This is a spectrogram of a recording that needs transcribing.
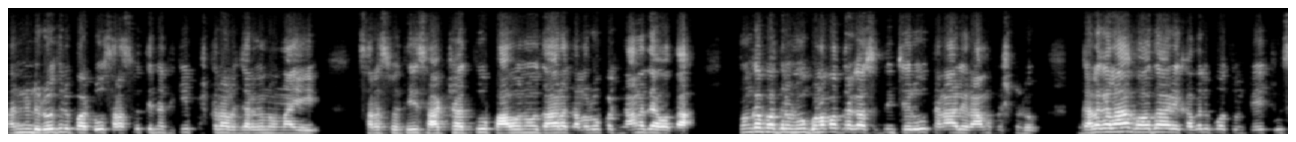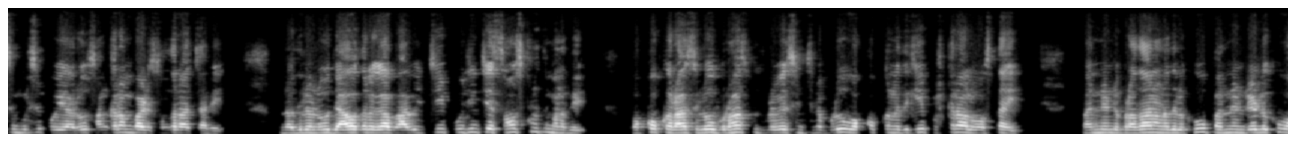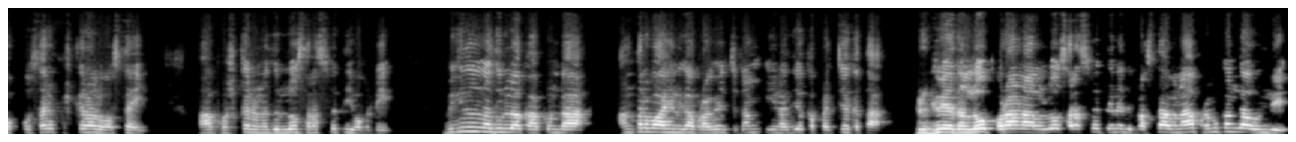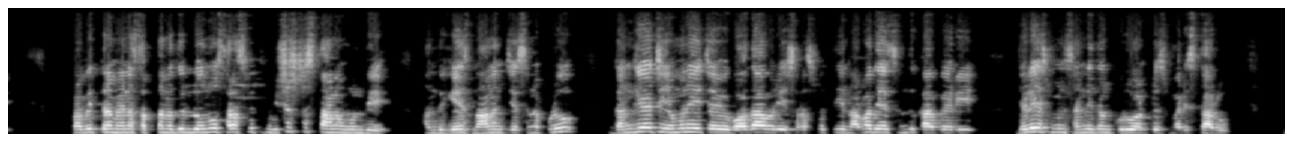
పన్నెండు రోజుల పాటు సరస్వతి నదికి పుష్కరాలు జరగనున్నాయి. సరస్వతి సాక్షాత్తు పావనోదార జలరూప జ్ఞానదేవత. తుంగభద్రను గుణభద్రగా స్థుతించారు తెనాలి రామకృష్ణుడు. గలగలా గోదావరి కదలిపోతుంటే చూసి మురిసిపోయారు శంకరంబాడి సుందరాచారి. నదులను దేవతలుగా భావించి పూజించే సంస్కృతి మనది. ఒక్కొక్క రాశిలో బృహస్పతి ప్రవేశించినప్పుడు ఒక్కొక్క నదికి పుష్కరాలు వస్తాయి. పన్నెండు ప్రధాన నదులకు పన్నెండేళ్ళకు ఒక్కోసారి పుష్కరాలు వస్తాయి. ఆ పుష్కర నదుల్లో సరస్వతి ఒకటి. మిగిలిన నదుల్లో కాకుండా అంతర్వాహినిగా ప్రవహించడం ఈ నది యొక్క ప్రత్యేకత. ఋగ్వేదంలో పురాణాలలో సరస్వతి నది ప్రస్తావన ప్రముఖంగా ఉంది. పవిత్రమైన సప్త నదుల్లోనూ సరస్వతికి విశిష్ట స్థానం ఉంది. అందుకే స్నానం చేసినప్పుడు గంగేచ యమునే చ గోదావరి సరస్వతి నర్మదే సింధు కావేరి జలేస్మిన్ సన్నిధం కురు అంటూ స్మరిస్తారు.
